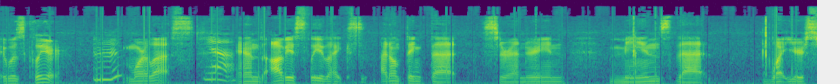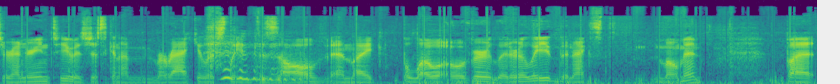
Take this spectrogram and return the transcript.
it was clear, mm-hmm. more or less. yeah. And obviously, like, I don't think that surrendering means that what you're surrendering to is just gonna miraculously dissolve and like blow over literally the next moment. But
